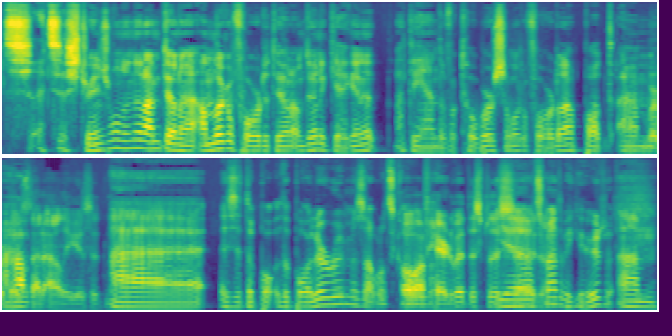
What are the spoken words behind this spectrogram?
It's it's a strange one, isn't it? I'm doing a I'm looking forward to doing it. I'm doing a gig in it at the end of October, so I'm looking forward to that. But um, I Whereabouts have that alley is it? uh, is it the bo- the boiler room? Is that what it's called? oh, I've heard about this place. Yeah, it's meant to be good. Um,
